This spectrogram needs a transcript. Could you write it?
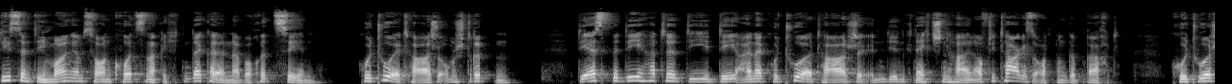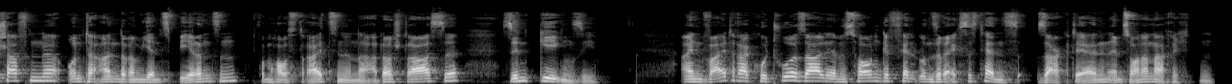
Dies sind die Morgen im Zorn Kurznachrichten der Kalenderwoche 10. Kulturetage umstritten. Die SPD hatte die Idee einer Kulturetage in den Knechtschen Hallen auf die Tagesordnung gebracht. Kulturschaffende, unter anderem Jens Behrensen vom Haus 13 in der Adolfstraße, sind gegen sie. Ein weiterer Kultursaal in Emshorn gefährdet unsere Existenz, sagte er in den Emshorner Nachrichten.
